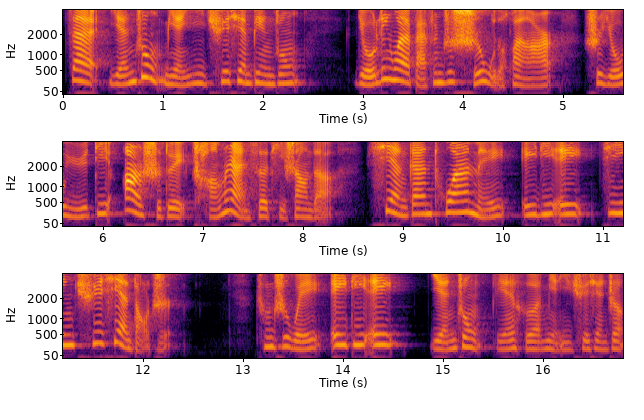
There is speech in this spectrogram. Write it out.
在严重免疫缺陷病中，有另外百分之十五的患儿是由于第二十对常染色体上的腺苷脱氨酶 （ADA） 基因缺陷导致，称之为 ADA 严重联合免疫缺陷症，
